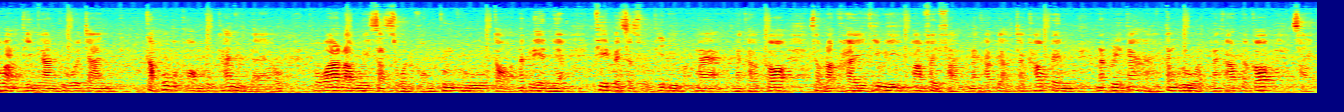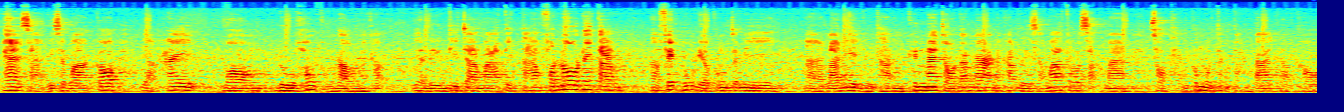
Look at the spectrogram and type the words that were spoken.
ระหว่างทีมงานครูอาจารย์ กับผู้ปกครองทุกท่านอยู่แล้ว เพราะว่าเรามีสัดส่วนของคุณครูต่อนักเรียนเนี่ยที่เป็นสัดส่วนที่ดีมากๆนะครับ ก็สำหรับใครที่มีความใฝ่ฝันนะครับ อยากจะเข้าเป็นนักเรียนทหารตำรวจนะครับ แล้วก็สายแพทย์สายวิศวะก็อยากให้มองดูห้องของเรานะครับ อย่าลืมที่จะมาติดตาม Follow ได้ตามเฟซบุ๊กเดี๋ยวคงจะมีเอ่อรายละเอียดอยู่ทางขึ้นหน้าจอด้านล่างนะครับ หรือสามารถโทรศัพท์มาสอบถามข้อมูลต่างๆ ได้ครับขอ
